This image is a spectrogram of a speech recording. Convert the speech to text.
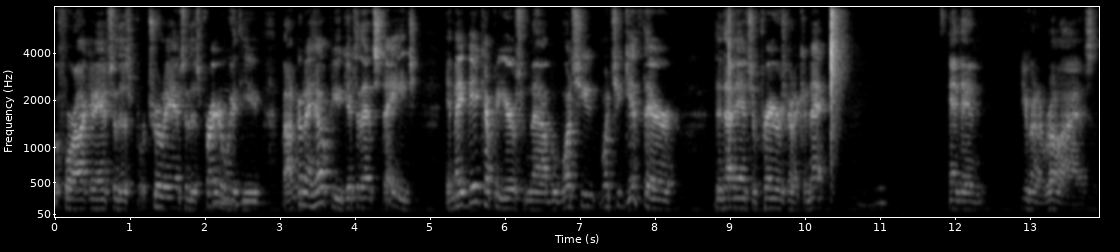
before I can answer this, truly answer this prayer with you. But I'm going to help you get to that stage. It may be a couple of years from now, but once you once you get there, then that answer prayer is going to connect, Mhm. and then you're going to realize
